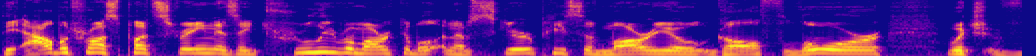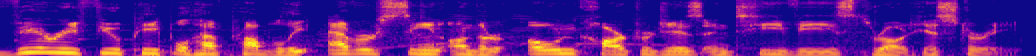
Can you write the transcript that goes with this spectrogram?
The Albatross Putt screen is a truly remarkable and obscure piece of Mario Golf lore, which very few people have probably ever seen on their own cartridges and TVs throughout history.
